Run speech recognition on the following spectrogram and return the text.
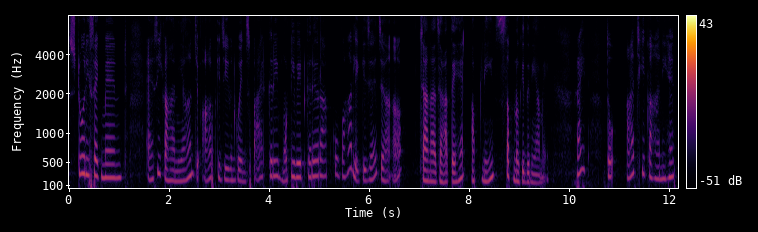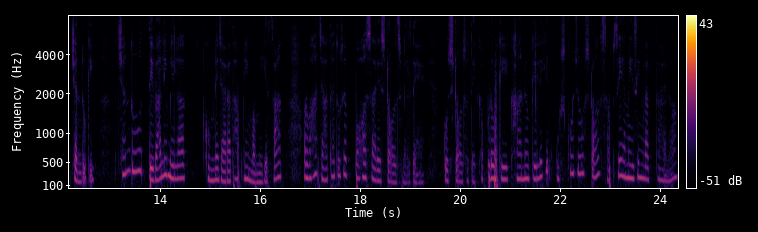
स्टोरी सेगमेंट ऐसी कहानियाँ जो आपके जीवन को इंस्पायर करे मोटिवेट करे और आपको वहाँ लेके जाए जहाँ आप जाना चाहते हैं अपनी सपनों की दुनिया में। राइट तो आज की कहानी है चंदू की। चंदू दिवाली मेला घूमने जा रहा था अपनी मम्मी के साथ और वहाँ जाता है तो उसे बहुत सारे स्टॉल्स मिलते हैं। कुछ स्टॉल्स होते हैं कपड़ों के, खानों के, लेकिन उसको जो स्टॉल सबसे अमेजिंग लगता है ना,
